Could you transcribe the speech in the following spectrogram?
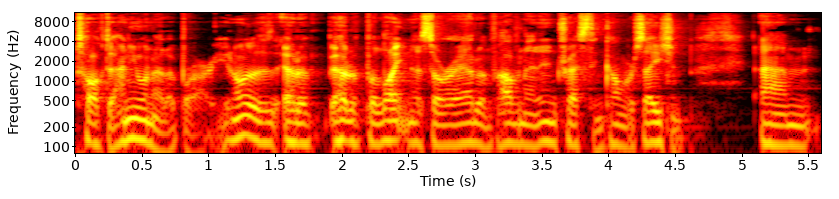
talk to anyone at a bar, you know, out of out of politeness or out of having an interesting conversation. Um,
